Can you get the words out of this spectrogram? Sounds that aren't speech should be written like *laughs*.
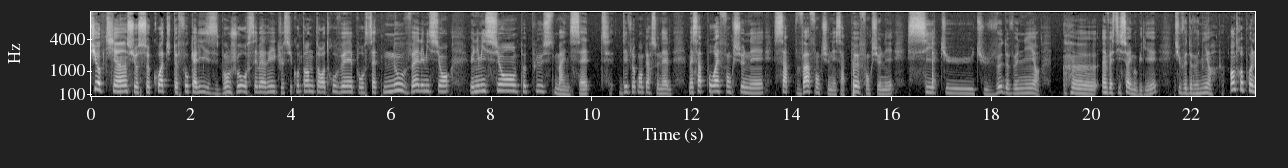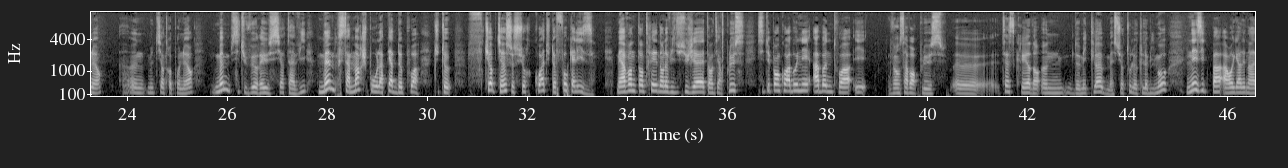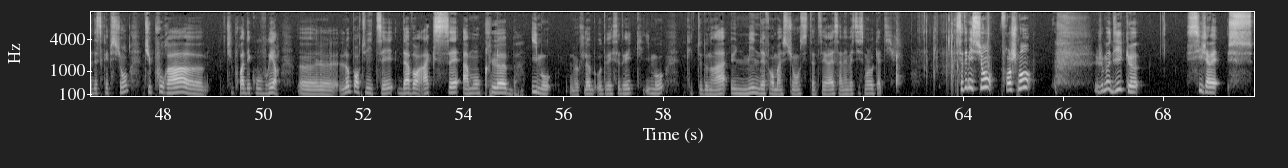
tu obtiens, sur ce quoi tu te focalises. Bonjour, c'est Belric, je suis content de te retrouver pour cette nouvelle émission. Une émission un peu plus mindset, développement personnel, mais ça pourrait fonctionner, ça va fonctionner, ça peut fonctionner si tu, veux devenir euh, investisseur immobilier, tu veux devenir entrepreneur, multi-entrepreneur, même si tu veux réussir ta vie, même ça marche pour la perte de poids, tu, te, tu obtiens ce sur quoi tu te focalises. Mais avant de t'entrer dans le vif du sujet, t'en dire plus, si tu n'es pas encore abonné, abonne-toi et veux en savoir plus, euh, t'inscrire dans un de mes clubs, mais surtout le club IMO, n'hésite pas à regarder dans la description. Tu pourras, euh, tu pourras découvrir euh, l'opportunité d'avoir accès à mon club IMO, le club Audrey Cédric IMO, qui te donnera une mine d'informations si tu t'intéresses à l'investissement locatif. Cette émission, franchement, je me dis que si j'avais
